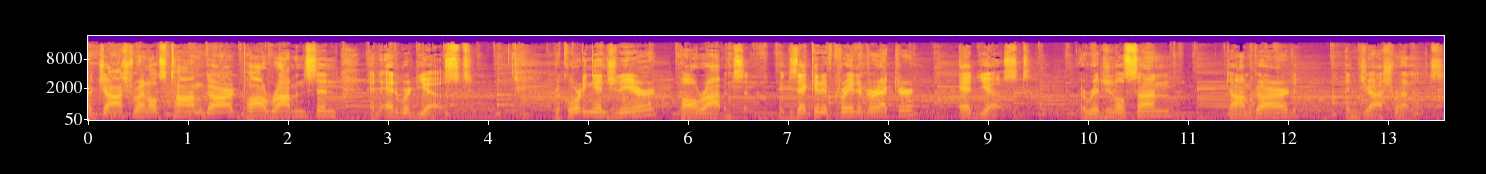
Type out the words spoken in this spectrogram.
are Josh Reynolds, Tom Guard, Paul Robinson, and Edward Yost. Recording engineer, Paul Robinson. Executive creative director, Ed Yost. Original son, Tom Guard, and Josh Reynolds.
